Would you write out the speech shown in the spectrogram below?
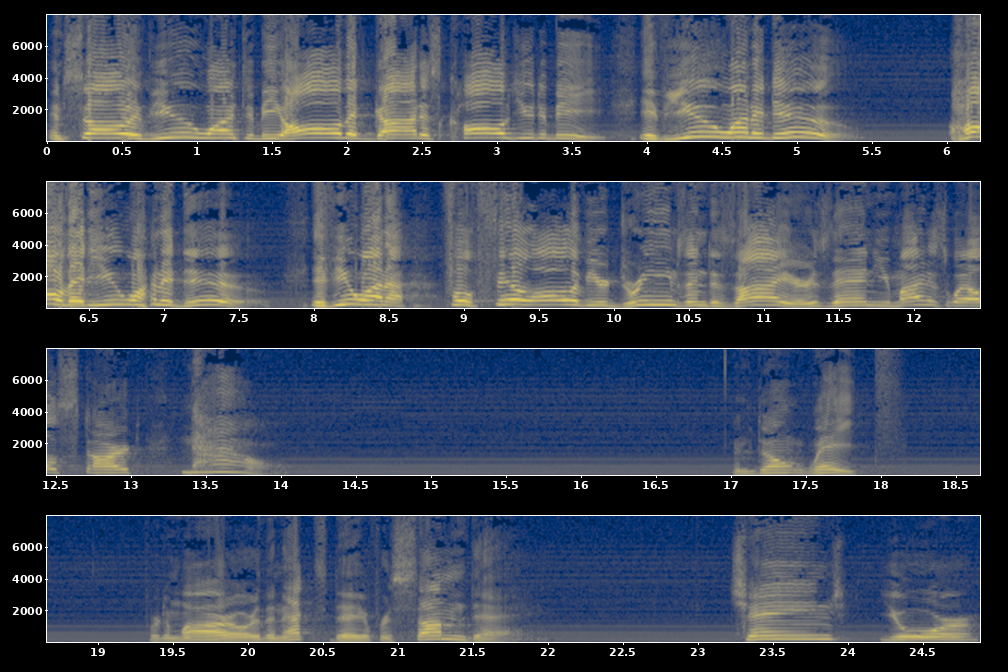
And so, if you want to be all that God has called you to be, if you want to do all that you want to do, if you want to fulfill all of your dreams and desires, then you might as well start now. And don't wait for tomorrow or the next day or for someday. Change your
